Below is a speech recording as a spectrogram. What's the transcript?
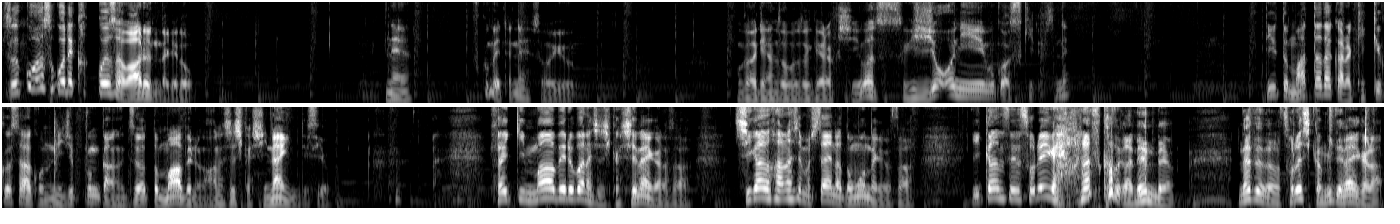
そこはそこでかっこよさはあるんだけど。ね。含めてねそういうガーディアンズ・オブ・ザ・ギャラクシーは非常に僕は好きですね。っていうとまただから結局さこの20分間ずっとマーベルの話しかしないんですよ。最近マーベル話しかしてないからさ違う話もしたいなと思うんだけどさいかんせんそれ以外話すことがねえんだよ。なぜならそれしか見てないから。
